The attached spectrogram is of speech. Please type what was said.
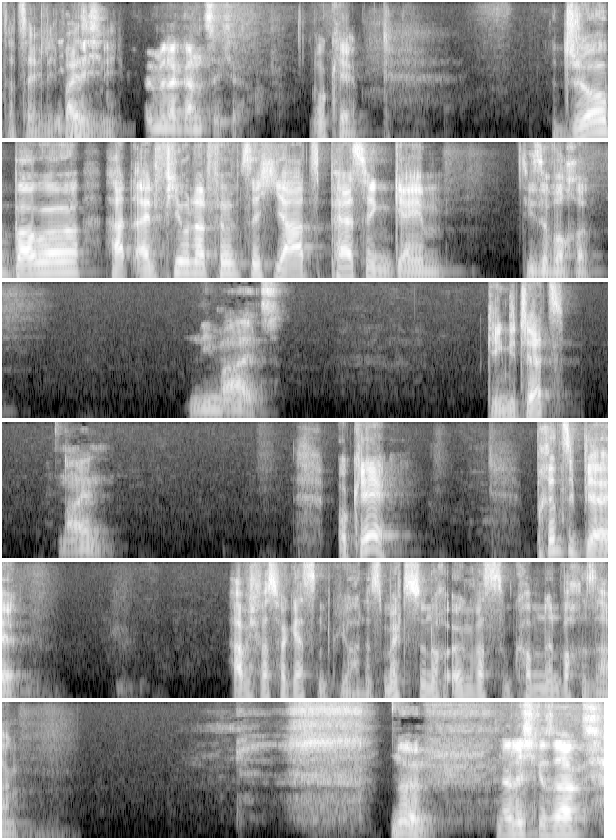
Tatsächlich, ich weiß nicht. ich nicht. Bin mir da ganz sicher. Okay. Joe Burrow hat ein 450 Yards Passing Game diese Woche. Niemals. Gegen die Jets? Nein. Okay. Prinzipiell habe ich was vergessen, Johannes? Möchtest du noch irgendwas zum kommenden Woche sagen? Nö, ehrlich gesagt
